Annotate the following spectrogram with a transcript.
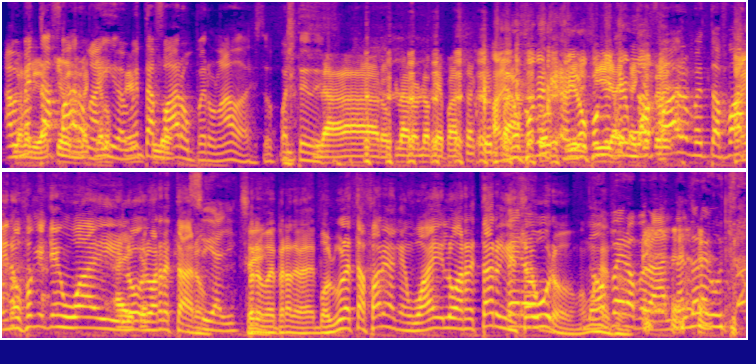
A mí me que estafaron ahí, a mí me estafaron, pero nada, eso es parte de... Claro, claro, lo que pasa es que... Ahí no fue que- ahí no fue sí, que Ken hay Me que- estafaron, me estafaron. Ahí no fue que Ken White Ahí lo, que- lo arrestaron. Sí, allí. Pero Sí. espérate, Volvo la estafaron y a Ken White lo arrestaron y es seguro. ¿Cómo No, es pero, pero a Arnaldo le gusta.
